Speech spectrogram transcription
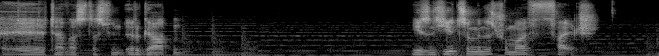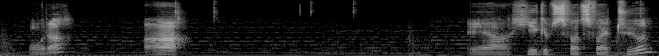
Alter, was ist das für ein Irrgarten? Wir sind hier zumindest schon mal falsch. Oder? Ah. Ja, hier gibt es zwar zwei Türen.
